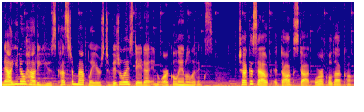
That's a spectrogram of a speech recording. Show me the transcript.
Now you know how to use custom map layers to visualize data in Oracle Analytics. Check us out at docs.oracle.com.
